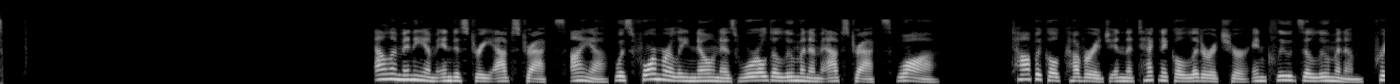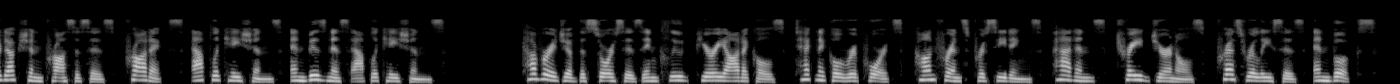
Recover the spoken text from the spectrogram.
Aluminium Industry Abstracts was formerly known as World Aluminum Abstracts WA. Topical coverage in the technical literature includes aluminum, production processes, products, applications, and business applications. Coverage of the sources include periodicals, technical reports, conference proceedings, patents, trade journals, press releases, and books.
